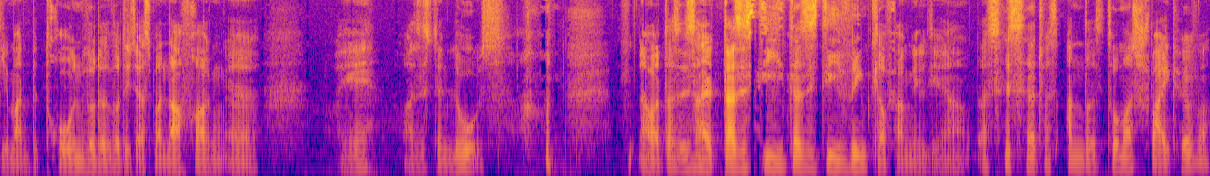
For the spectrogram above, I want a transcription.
jemand bedrohen würde, würde ich erstmal nachfragen, äh, hey, was ist denn los? Aber das ist halt, das ist die, das ist die Winkler-Familie, ja. Das ist etwas anderes. Thomas Schweighöfer,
